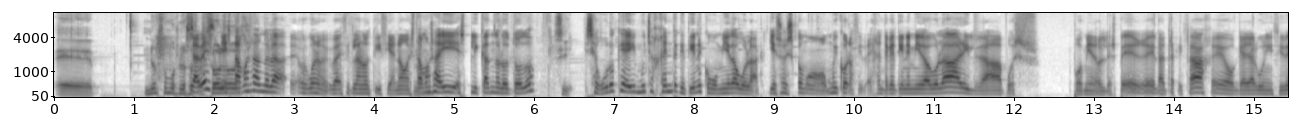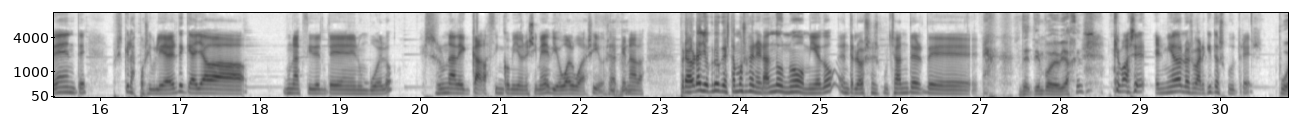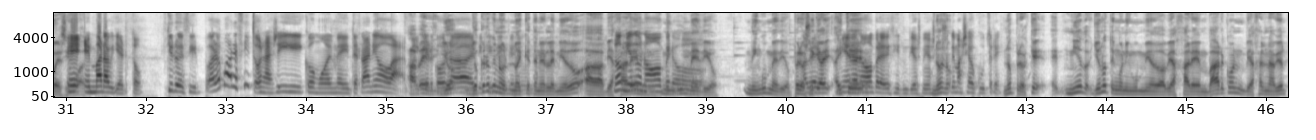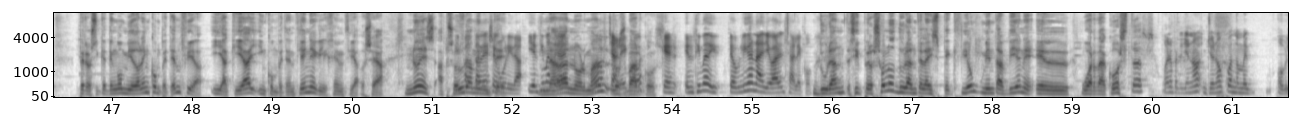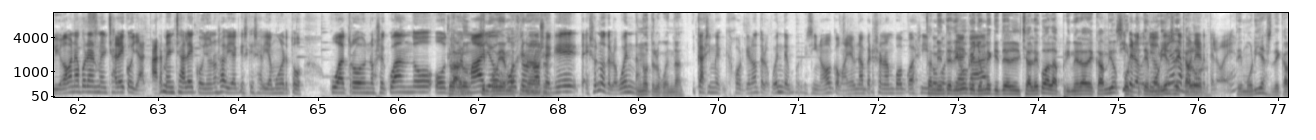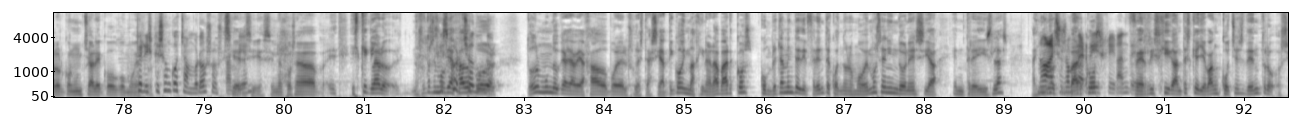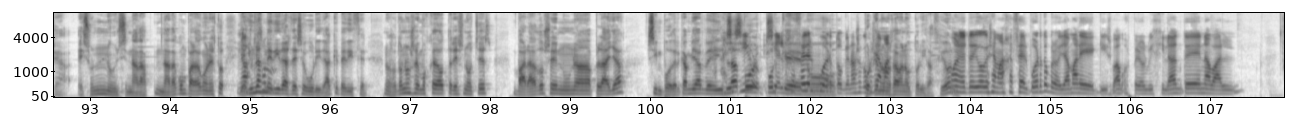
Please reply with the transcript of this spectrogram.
no somos nosotros ¿Sabes? solos. Estamos dando la. Bueno, iba a decir la noticia, no. Estamos No. ahí explicándolo todo. Sí, Seguro que hay mucha gente que tiene como miedo a volar. Y eso es como muy conocido. Hay gente que tiene miedo a volar y le da, pues. pues miedo al despegue, el aterrizaje o que haya algún incidente. Pero es que las posibilidades de que haya un accidente en un vuelo es una de cada 5 millones y medio o algo así, o sea que nada. Pero ahora yo creo que estamos generando un nuevo miedo entre los escuchantes de... ¿De tiempo de viajes? que va a ser el miedo a los barquitos cutres. Pues Eh, igual. en mar abierto. Quiero decir, para marecitos así como el Mediterráneo, va, A cualquier ver, yo, cosa. es yo creo que no, no hay que tenerle miedo a viajar miedo en no, pero- ningún medio. Ningún medio. Pero A sí ver, que hay, hay miedo que... no, pero decir, Dios mío, esto No, es no. demasiado cutre. No, pero es que eh, miedo, yo no tengo ningún miedo a viajar en barco, en viajar en avión, pero sí que tengo miedo a la incompetencia. Y aquí hay incompetencia y negligencia. O sea, no es Y falta de absolutamente seguridad. Y encima te nada normal los barcos. Que encima te obligan a llevar el chaleco. Durante, sí, pero solo durante la inspección, mientras viene el guardacostas. Bueno, pero yo no, yo no cuando me obligaban a ponerme el chaleco y atarme el chaleco, yo no sabía que es que se había muerto cuatro no sé cuándo, otro Claro, en ¿quién mayo, otro no sé qué. Eso no te lo cuentan. No te lo cuentan. Y casi mejor que no te lo cuenten, porque si no, como hay una persona un poco así. También te digo que yo me quité el chaleco a la primera de cambio Sí, porque te te morías de calor. ponértelo, ¿eh? Te morías de calor con un chaleco como Pero esos. es que son cochambrosos también. sí, es una cosa. Es que, claro, nosotros hemos Es viajado duro. por. Todo el mundo que haya viajado por el sudeste asiático imaginará barcos completamente diferentes. Cuando nos movemos en Indonesia entre islas, hay No, unos esos son barcos, ferries gigantes. ferries gigantes que llevan coches dentro. O sea, eso no es nada, nada comparado con esto. Y No, hay unas medidas de seguridad que te dicen: Nosotros nos hemos quedado tres noches varados en una playa sin poder cambiar de isla Ah, sí, sí, por- si el porque, jefe del no, puerto, que no sé cómo porque se no llama. nos daban autorización. Bueno, yo te digo que se llama jefe del puerto, pero llámale X, vamos, pero el vigilante naval.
